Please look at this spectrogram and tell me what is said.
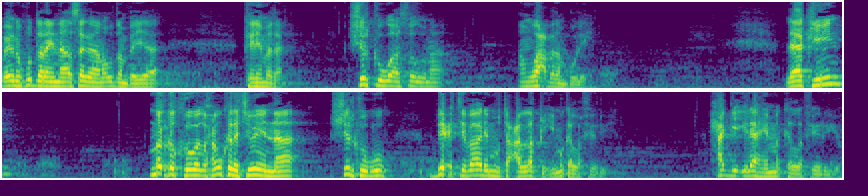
baynu ku daraynaa asagana u dambeeya kelimadan shirkigu asaguna anwaac badan buu leehay laakiin marka koowaad waxaan u kala jebinaynaa shirkigu biictibaari mutacalaqihi marka la fiiriyo xagga ilaahay marka la fiiriyo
